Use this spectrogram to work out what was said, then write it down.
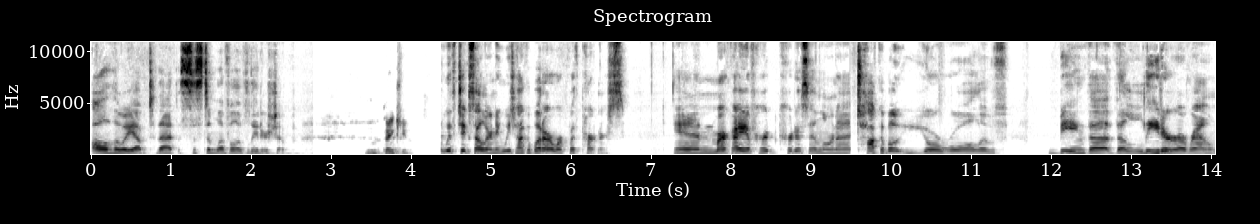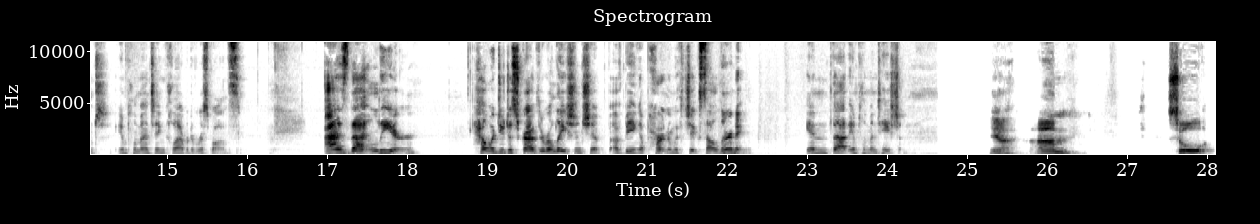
all the way up to that system level of leadership. Thank you. With Jigsaw Learning, we talk about our work with partners. And Mark, I have heard Curtis and Lorna talk about your role of being the the leader around implementing collaborative response. As that leader, how would you describe the relationship of being a partner with Jigsaw Learning in that implementation? Yeah. Um, so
